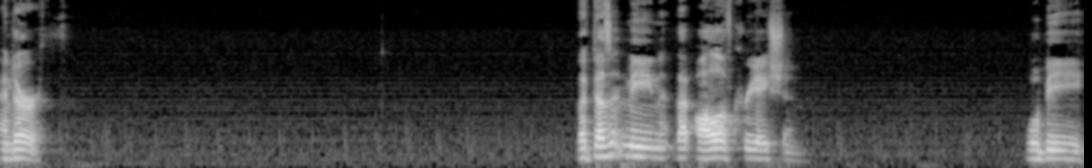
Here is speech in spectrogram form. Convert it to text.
and earth. That doesn't mean that all of creation will be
